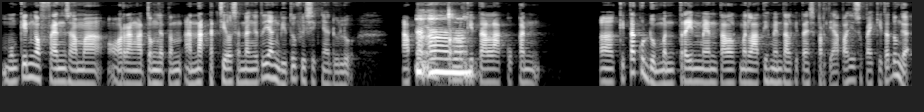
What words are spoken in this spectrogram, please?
mungkin ngefans sama orang atau ngeliat anak kecil senang itu yang di itu fisiknya dulu. Apa uh -uh. yang perlu kita lakukan? Uh, kita kudu mentrain mental, melatih mental kita seperti apa sih supaya kita tuh nggak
